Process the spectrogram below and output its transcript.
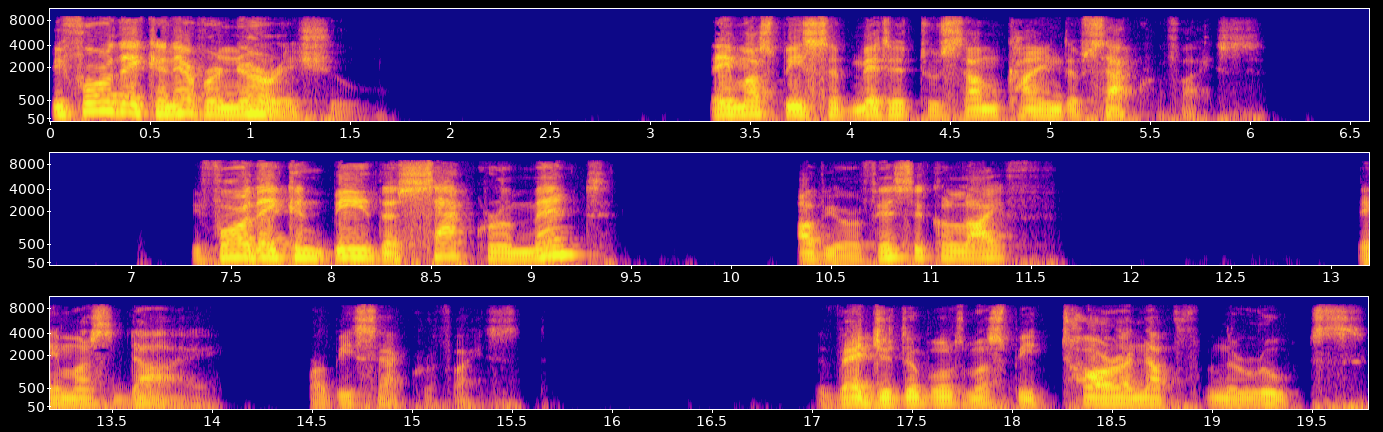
Before they can ever nourish you, they must be submitted to some kind of sacrifice. Before they can be the sacrament of your physical life, they must die or be sacrificed. The vegetables must be torn up from the roots,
